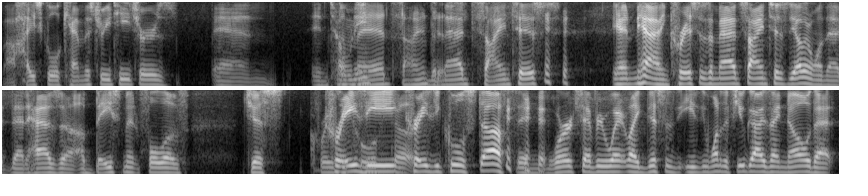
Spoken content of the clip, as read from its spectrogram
a high school chemistry teachers and and The Tony mad scientist. the mad scientist. and yeah, and Chris is a mad scientist. The other one that that has a, a basement full of just Crazy crazy, cool crazy, stuff. cool stuff and works everywhere. Like this is he's one of the few guys I know that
